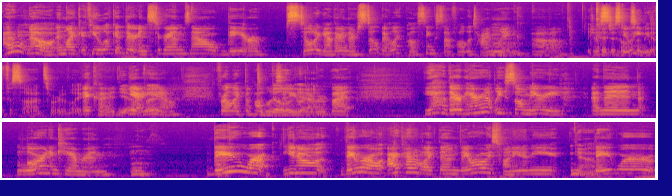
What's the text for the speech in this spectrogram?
I don't know. And like if you look at their Instagrams now, they are still together and they're still they're like posting stuff all the time, Mhm. like uh, it just could just also doing- be a facade, sort of like it could, Yeah, yeah, you know, for like the to build, publicity or yeah. whatever. But yeah, they're apparently still married, and then Lauren and Cameron. mm, They were, you know, they were. I kind of like them. They were always funny to me. yeah, They were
